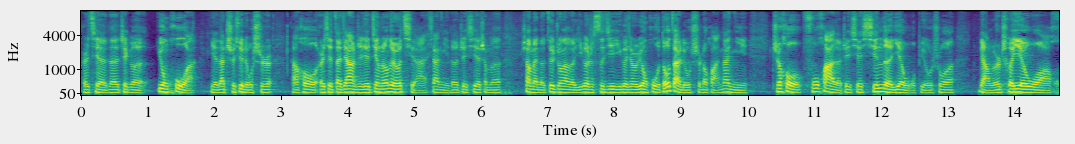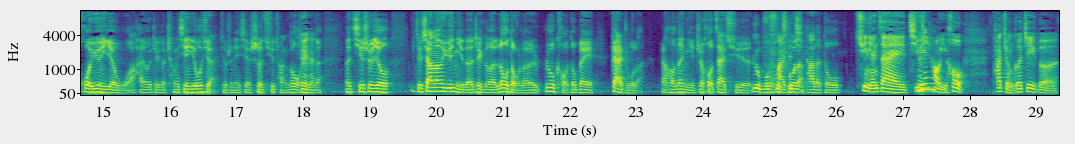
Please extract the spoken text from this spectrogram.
而且的这个用户啊也在持续流失，然后而且再加上这些竞争对手起来，像你的这些什么上面的最重要的一个是司机，一个就是用户都在流失的话，那你之后孵化的这些新的业务，比如说两轮车业务啊、货运业务啊，还有这个诚心优选，就是那些社区团购对的什么的，那其实就就相当于你的这个漏斗的入口都被盖住了，然后那你之后再去入不敷出了其他的都去年在七月一号以后，它整个这个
